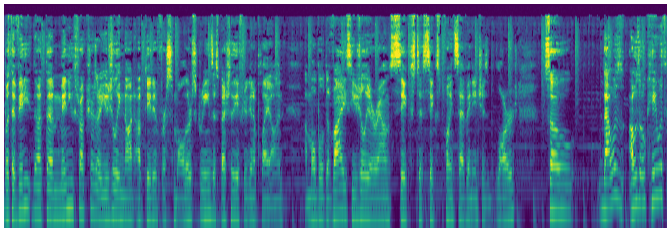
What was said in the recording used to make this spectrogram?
but the video, the, the menu structures are usually not updated for smaller screens, especially if you're going to play on a mobile device, usually around 6 to 6.7 inches large. So that was I was okay with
